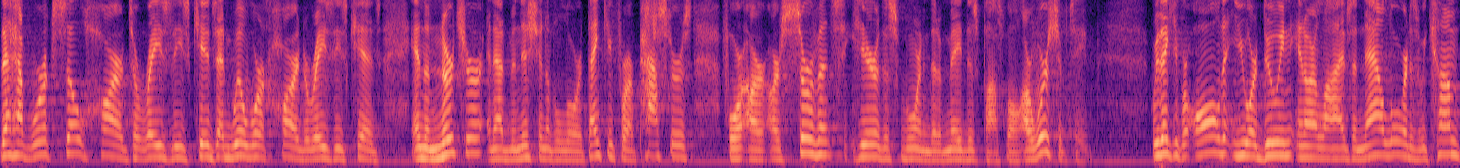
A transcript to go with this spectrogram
that have worked so hard to raise these kids and will work hard to raise these kids in the nurture and admonition of the Lord. Thank you for our pastors, for our, our servants here this morning that have made this possible, our worship team. We thank you for all that you are doing in our lives. And now, Lord, as we come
